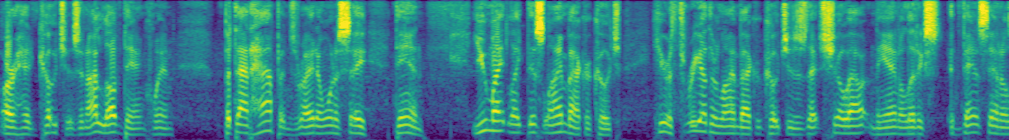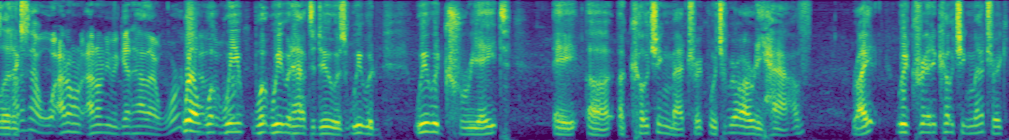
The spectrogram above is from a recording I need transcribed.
our head coaches, and I love Dan Quinn, but that happens, right? I want to say, Dan, you might like this linebacker coach. Here are three other linebacker coaches that show out in the analytics, advanced How analytics. does that? I don't. I don't even get how that works. Well, what we work? what we would have to do is we would we would create a uh, a coaching metric, which we already have, right? We'd create a coaching metric,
